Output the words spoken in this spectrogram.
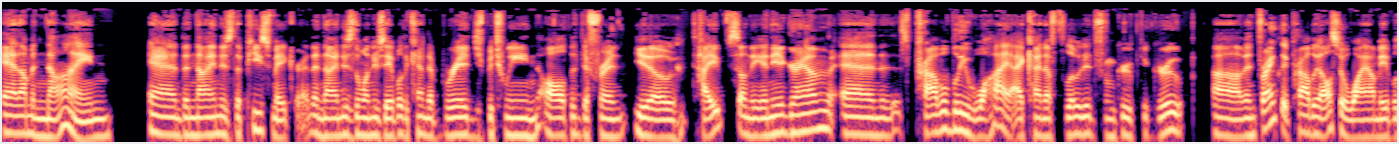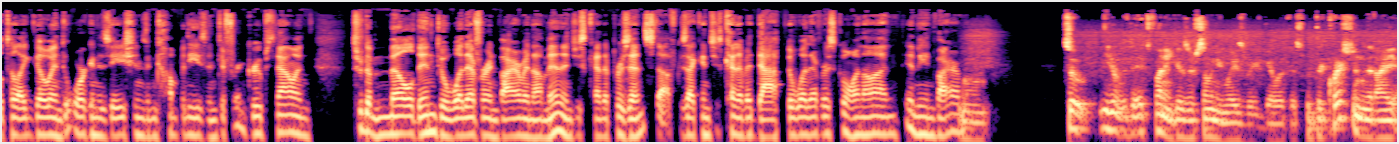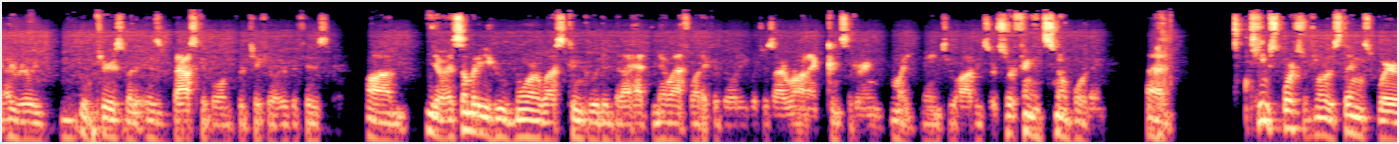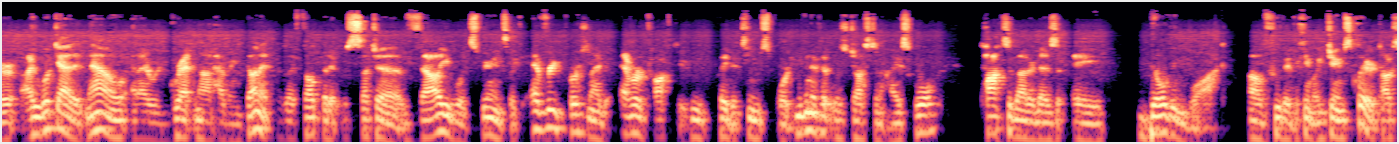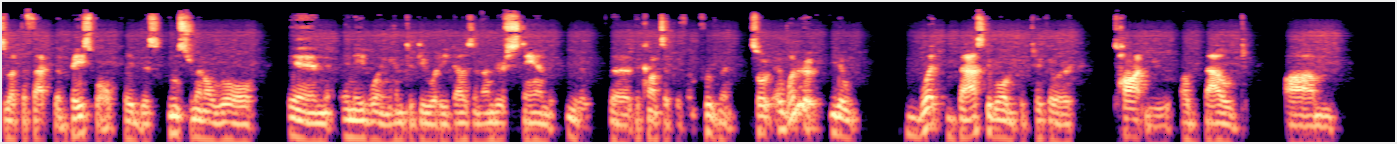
And I'm a nine, and the nine is the peacemaker, and the nine is the one who's able to kind of bridge between all the different you know types on the Enneagram, and it's probably why I kind of floated from group to group. Um, and frankly, probably also why I'm able to like go into organizations and companies and different groups now and sort of meld into whatever environment I'm in and just kind of present stuff because I can just kind of adapt to whatever's going on in the environment. Mm-hmm. So, you know, it's funny because there's so many ways we could go with this, but the question that I, I really am curious about is basketball in particular, because, um, you know, as somebody who more or less concluded that I had no athletic ability, which is ironic considering my main two hobbies are surfing and snowboarding, uh, team sports was one of those things where I look at it now and I regret not having done it because I felt that it was such a valuable experience. Like every person I've ever talked to who played a team sport, even if it was just in high school, talks about it as a building block of who they became. Like James Clear talks about the fact that baseball played this instrumental role in enabling him to do what he does and understand, you know, the, the concept of improvement. So I wonder, you know, what basketball in particular taught you about um,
